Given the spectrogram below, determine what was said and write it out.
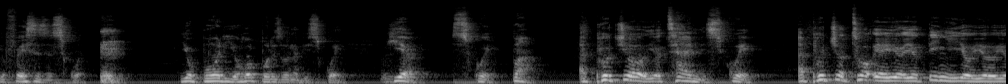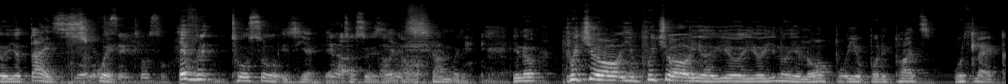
Your face is a square. your body, your whole body is gonna be square. Here, square. But I put your your time is square. I put your to- your your, your thingy, your your your your thighs You wanted to square. torso. Every torso is here. Yeah, Yeah, torso is oh, here. I was done with it. You know, put your you put your your your, your you know your lower your body parts with like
